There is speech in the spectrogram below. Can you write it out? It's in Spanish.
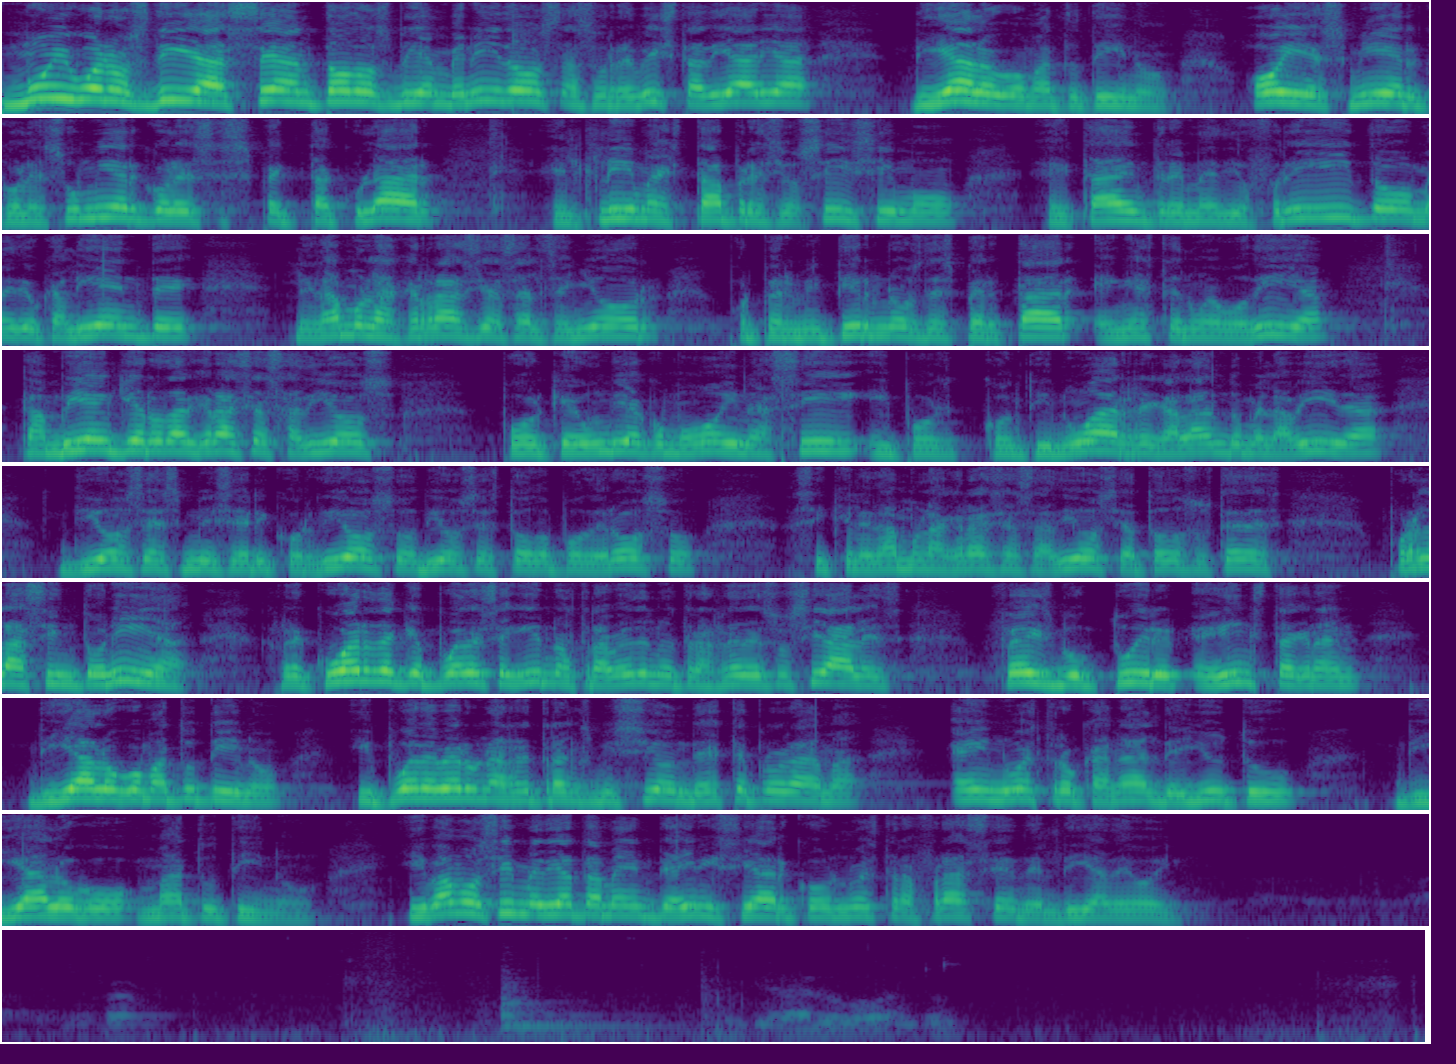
Muy buenos días, sean todos bienvenidos a su revista diaria Diálogo Matutino. Hoy es miércoles, un miércoles espectacular, el clima está preciosísimo, está entre medio frito, medio caliente. Le damos las gracias al Señor por permitirnos despertar en este nuevo día. También quiero dar gracias a Dios porque un día como hoy nací y por continuar regalándome la vida. Dios es misericordioso, Dios es todopoderoso. Así que le damos las gracias a Dios y a todos ustedes por la sintonía. Recuerde que puede seguirnos a través de nuestras redes sociales, Facebook, Twitter e Instagram, Diálogo Matutino, y puede ver una retransmisión de este programa en nuestro canal de YouTube, Diálogo Matutino. Y vamos inmediatamente a iniciar con nuestra frase del día de hoy.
